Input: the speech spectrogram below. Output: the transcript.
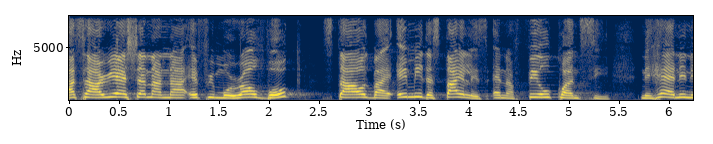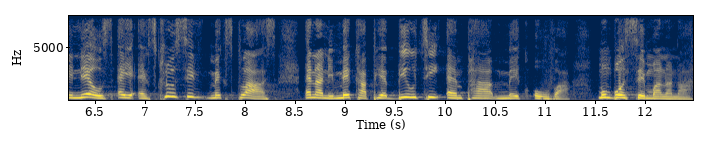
Atari Shanana Efri Moral Vogue, styled by Amy the Stylist and a Phil Quancy. Ne hair ne nails a exclusive mix plus and ni makeup here beauty empire makeover. Mumbo se manana.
